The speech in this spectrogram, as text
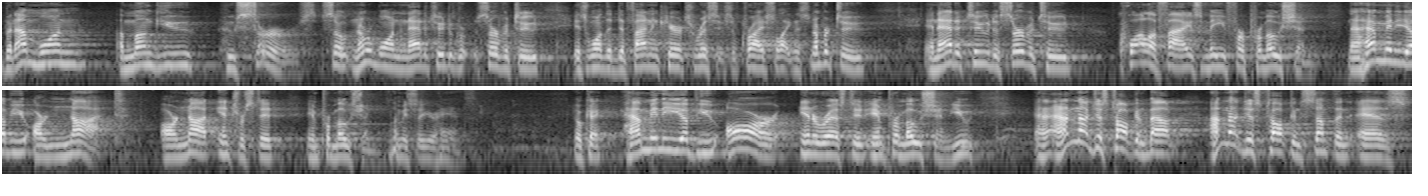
but I'm one among you who serves. So, number one, an attitude of servitude is one of the defining characteristics of Christ likeness. Number two, an attitude of servitude qualifies me for promotion. Now, how many of you are not are not interested in promotion? Let me see your hands. Okay, how many of you are interested in promotion? You, and I'm not just talking about. I'm not just talking something as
